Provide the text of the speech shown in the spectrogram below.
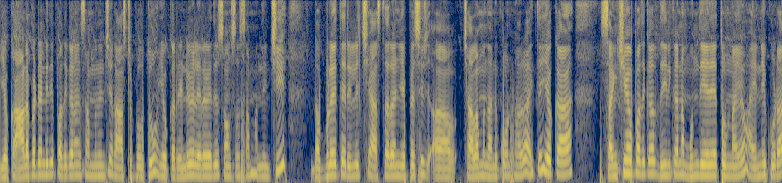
ఈ యొక్క ఆడబిడ్డ నిధి పథకానికి సంబంధించి రాష్ట్ర ప్రభుత్వం ఈ యొక్క రెండు వేల ఇరవై ఐదు సంవత్సరం సంబంధించి డబ్బులు అయితే రిలీజ్ చేస్తారని చెప్పేసి చాలామంది అనుకుంటున్నారు. అయితే ఈ యొక్క సంక్షేమ పథకాలు దీనికన్నా ముందు ఏదైతే ఉన్నాయో అవన్నీ కూడా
